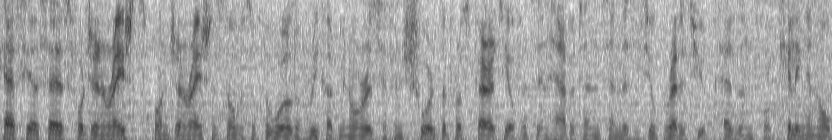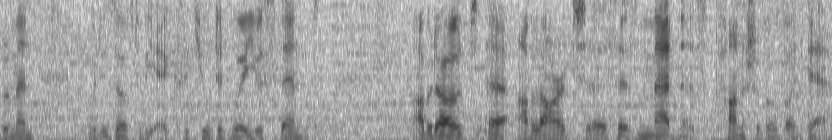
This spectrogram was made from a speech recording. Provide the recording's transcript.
Cassia says, for generations upon generations, nobles of the world of Rykad Minoris have ensured the prosperity of its inhabitants, and this is your gratitude, peasant, for killing a nobleman. You deserve to be executed where you stand. Abelard, uh, Abelard uh, says, madness, punishable by death.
